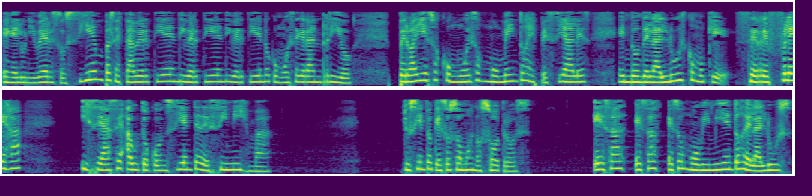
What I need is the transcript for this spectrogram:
en el universo, siempre se está vertiendo y vertiendo y vertiendo como ese gran río. Pero hay esos como esos momentos especiales en donde la luz como que se refleja y se hace autoconsciente de sí misma. Yo siento que esos somos nosotros esos movimientos de la luz,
